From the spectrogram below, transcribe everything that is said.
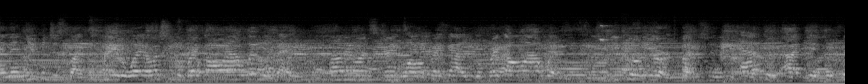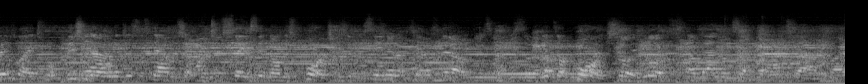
and then you can just like fade away, or you can break all out with me back. Bobby wants straight You want to break out, you can break all out with me. You feel the urge. But after uh, I get the visualize, vision, I want to just establish it when you stay sitting on this porch. Have you seen it upstairs? No, there's a, there's It's a porch, so it looks. How that looks like the outside, like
